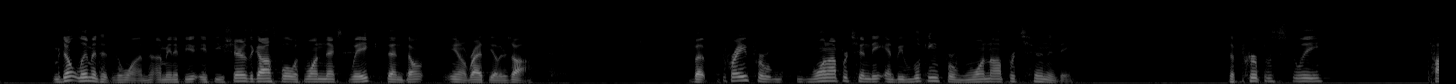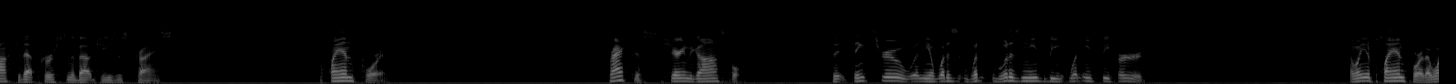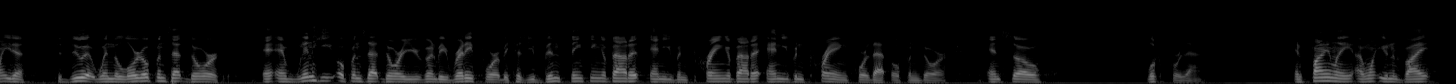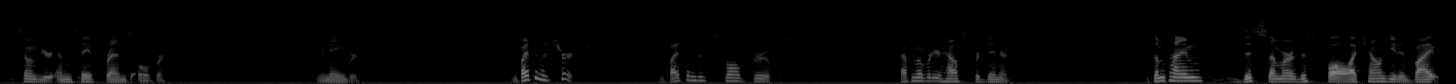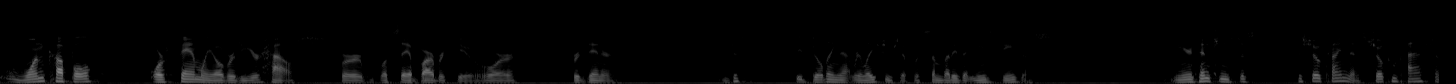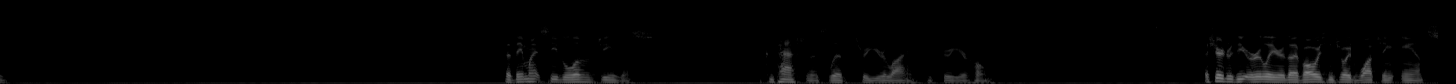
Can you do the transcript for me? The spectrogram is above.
I mean, don't limit it to one. I mean, if you, if you share the gospel with one next week, then don't, you know, write the others off. But pray for one opportunity and be looking for one opportunity to purposefully talk to that person about Jesus Christ. Plan for it. Practice sharing the gospel. Th- think through when, you know, what, is, what, what, does need to be, what needs to be heard. I want you to plan for it. I want you to, to do it when the Lord opens that door. And, when He opens that door, you're going to be ready for it because you've been thinking about it and you've been praying about it and you've been praying for that open door. And so look for that. And finally, I want you to invite some of your unsaved friends over, your neighbors. Invite them to church. Invite them to small groups. Have them over to your house for dinner. Sometime this summer, this fall, I challenge you to invite one couple or family over to your house for, let's say, a barbecue or for dinner. Just be building that relationship with somebody that needs Jesus. And your intention is just to show kindness, show compassion. That they might see the love of Jesus the compassion that's lived through your life and through your home. I shared with you earlier that I've always enjoyed watching ants.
